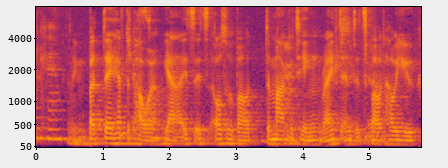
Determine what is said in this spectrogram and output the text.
Okay. I mean, but they have the power. Yeah, it's it's also about the marketing, right? And it's yeah. about how you.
